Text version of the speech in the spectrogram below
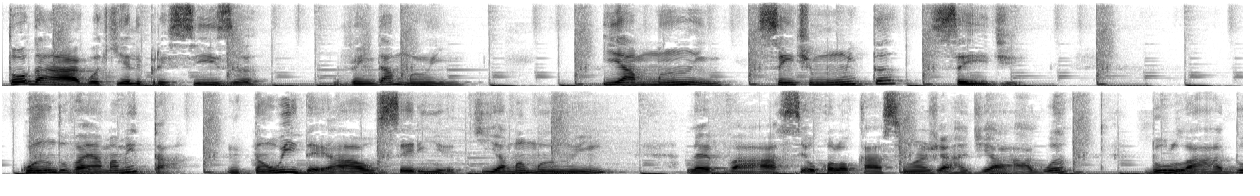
toda a água que ele precisa vem da mãe. E a mãe sente muita sede quando vai amamentar. Então, o ideal seria que a mamãe levasse ou colocasse uma jarra de água do lado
